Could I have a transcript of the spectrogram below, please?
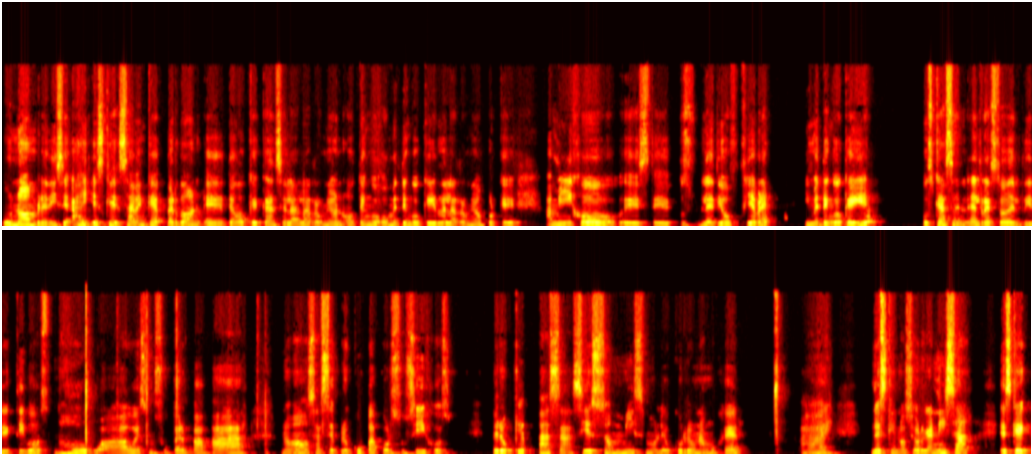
un hombre dice, ay, es que, ¿saben qué? Perdón, eh, tengo que cancelar la reunión o, tengo, o me tengo que ir de la reunión porque a mi hijo este, pues, le dio fiebre y me tengo que ir. Pues, ¿qué hacen el resto de directivos? No, wow, es un super papá, ¿no? O sea, se preocupa por sus hijos. Pero, ¿qué pasa si eso mismo le ocurre a una mujer? Ay, no es que no se organiza, es que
